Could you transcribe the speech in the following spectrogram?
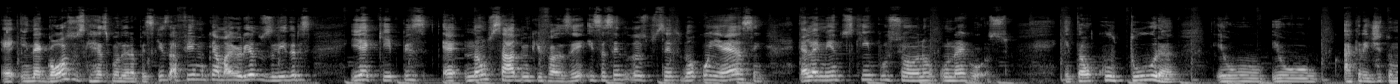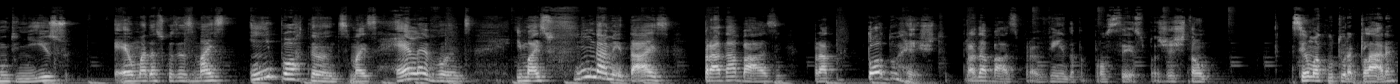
é, negócios que responderam à pesquisa afirmam que a maioria dos líderes e equipes é, não sabem o que fazer e 62% não conhecem elementos que impulsionam o negócio. Então, cultura, eu, eu acredito muito nisso é uma das coisas mais importantes, mais relevantes e mais fundamentais para dar base para todo o resto, para dar base para venda, para processo, para gestão. Ser uma cultura clara,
